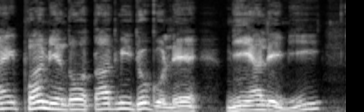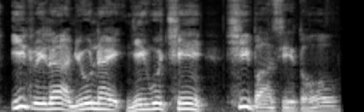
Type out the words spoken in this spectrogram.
၌ဖွမ်းမြင်သောသားသမီးတို့ကိုလည်းမြင်ရလိမ့်မည်ဣဒရေလအမျိုး၌ငြိမ်ဝှခြင်းရှိပါစေသော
